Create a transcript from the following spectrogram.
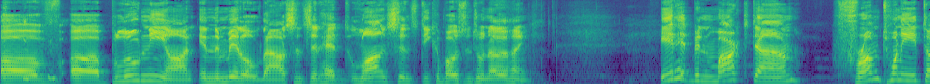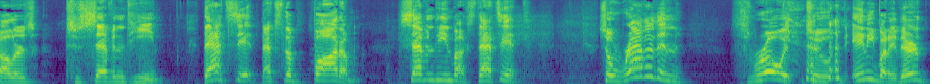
of uh, blue neon in the middle now since it had long since decomposed into another thing. It had been marked down from $28 to 17. That's it. That's the bottom. 17 bucks. That's it. So rather than throw it to anybody, they're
